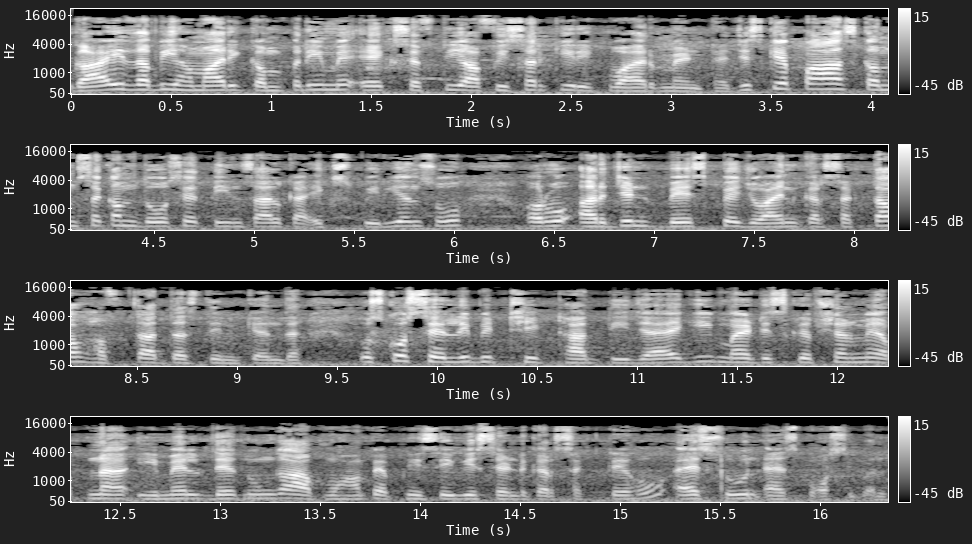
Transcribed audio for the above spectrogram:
गाइस अभी हमारी कंपनी में एक सेफ्टी ऑफिसर की रिक्वायरमेंट है, जिसके पास कम से कम दो से तीन साल का एक्सपीरियंस हो और वो अर्जेंट बेस पे ज्वाइन कर सकता हो हफ़्ता दस दिन के अंदर। उसको सैलरी भी ठीक ठाक दी जाएगी। मैं डिस्क्रिप्शन में अपना ईमेल दे दूँगा, आप वहाँ पे अपनी सीवी सेंड कर सकते हो एज सुन एज पॉसिबल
